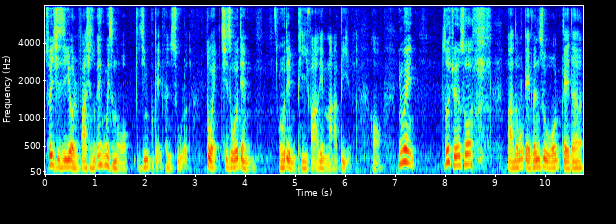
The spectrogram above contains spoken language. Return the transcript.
所以其实也有人发现说，诶，为什么我已经不给分数了？对，其实我有点，我有点疲乏，有点麻痹了。哦，因为只是觉得说，妈的，我给分数，我给的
